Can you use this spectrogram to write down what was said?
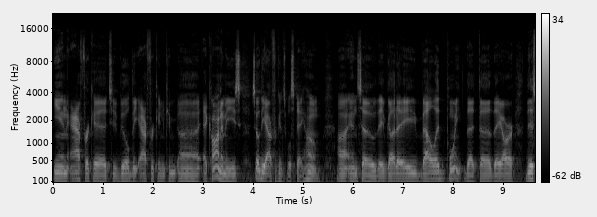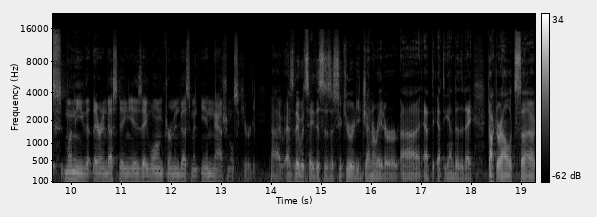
in Africa to build the African uh, economies so the Africans will stay home. Uh, and so they've got a valid point that uh, they are, this money that they're investing is a long-term investment in national security uh, as they would say, this is a security generator uh, at, the, at the end of the day. Dr. Alex uh,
